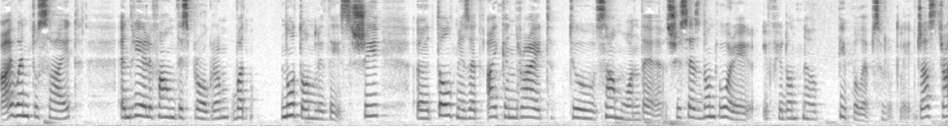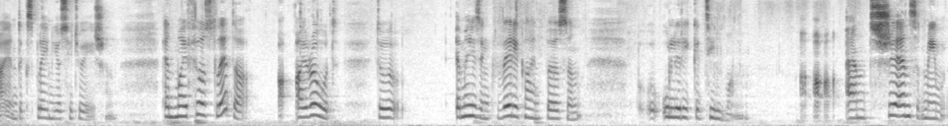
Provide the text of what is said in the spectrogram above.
I went to site and really found this program, but not only this, she uh, told me that I can write to someone there. She says, Don't worry if you don't know people absolutely, just try and explain your situation. And my first letter I wrote to amazing, very kind person, Ulrike Tillmann. And she answered me.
